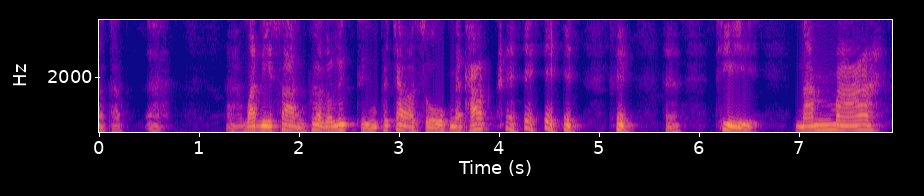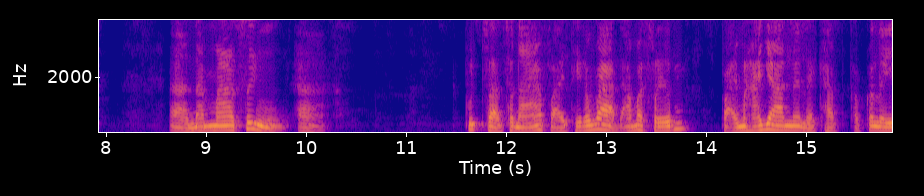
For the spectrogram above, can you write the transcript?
นะครับวัดนี้สร้างเพื่อระลึกถึงพระเจ้าอโศกนะครับ ที่นำมานำมาซึ่งพุทธศาสนาฝ่ายเทรวาสเอามาเสริม ฝ่ายมหายานนั่นแหละครับเขาก็เลย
